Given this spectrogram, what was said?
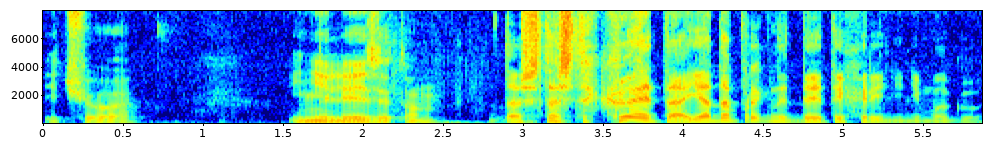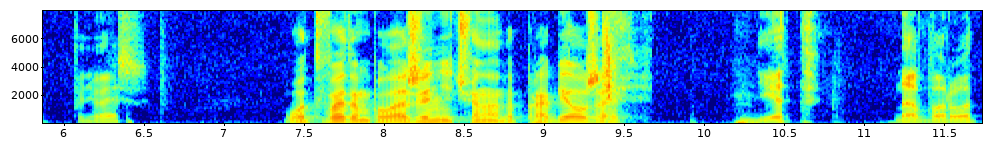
И чё? И не лезет он. Да что ж такое-то? А Я допрыгнуть до этой хрени не могу. Понимаешь? Вот в этом положении что надо, пробел жать? Нет. Наоборот.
